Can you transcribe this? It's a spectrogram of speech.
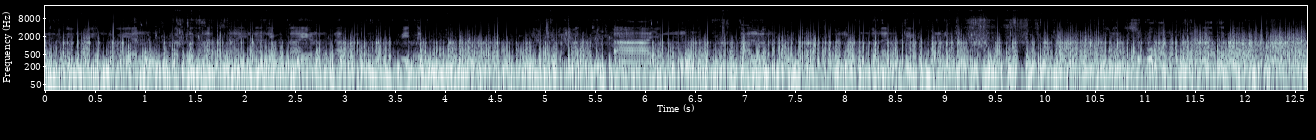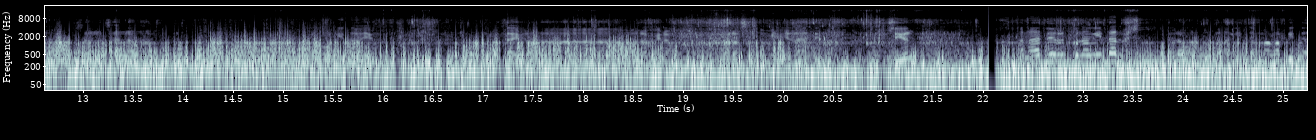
hindi mo duyan kapag nasa ilalim tayo ng dapat kabida. Ah, alon. Yung malalaki yung alon. So, subukan mo natin. Sana sana huli tayo. Huli tayo ng ah, marami na para sa pamilya natin. So yun. Another panangitan. Dalawang po panangitan mga kabida.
